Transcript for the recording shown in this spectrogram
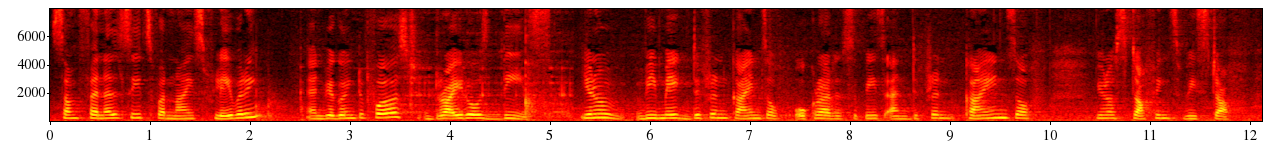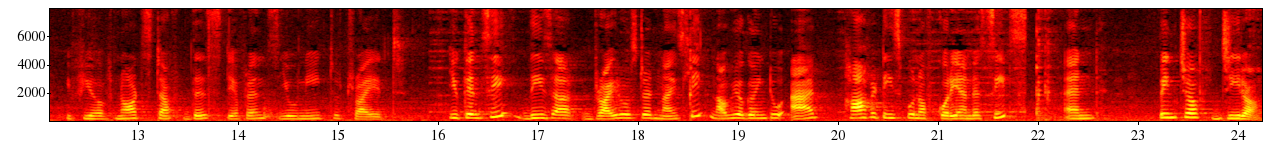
some fennel seeds for nice flavoring and we are going to first dry roast these. You know we make different kinds of okra recipes and different kinds of you know stuffings we stuff. If you have not stuffed this dear friends you need to try it. You can see these are dry roasted nicely. Now we are going to add half a teaspoon of coriander seeds and pinch of jeera.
